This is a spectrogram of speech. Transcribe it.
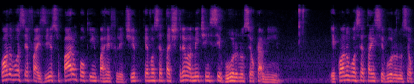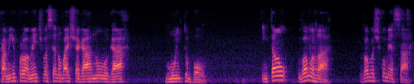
quando você faz isso, para um pouquinho para refletir, porque você está extremamente inseguro no seu caminho. E quando você está inseguro no seu caminho, provavelmente você não vai chegar num lugar muito bom. Então, vamos lá. Vamos começar.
